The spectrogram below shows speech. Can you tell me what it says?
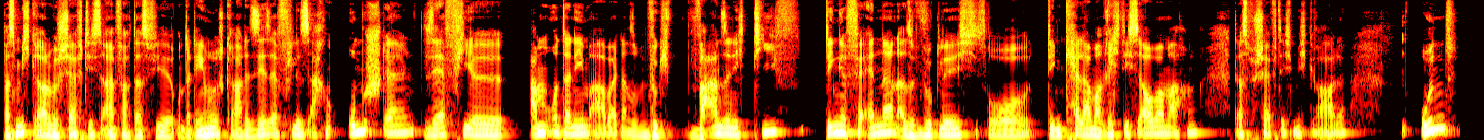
Was mich gerade beschäftigt, ist einfach, dass wir unternehmerisch gerade sehr, sehr viele Sachen umstellen, sehr viel am Unternehmen arbeiten, also wirklich wahnsinnig tief Dinge verändern, also wirklich so den Keller mal richtig sauber machen. Das beschäftigt mich gerade. Und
